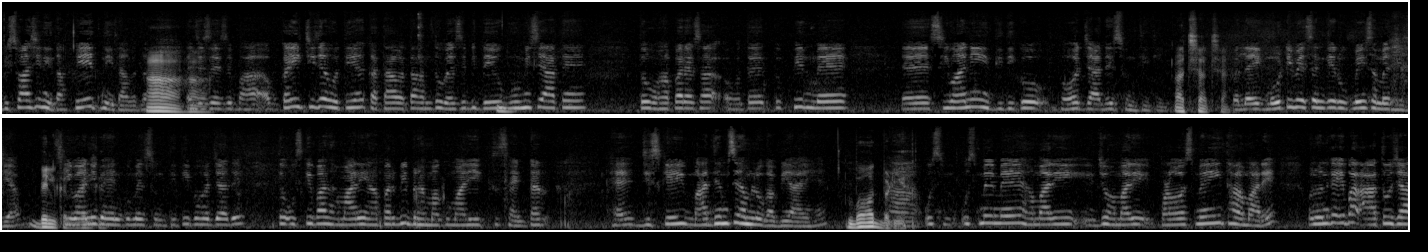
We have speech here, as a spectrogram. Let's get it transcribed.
विश्वास ही नहीं था फेथ नहीं था हाँ, मतलब। हाँ। जैसे जैसे कई चीज़ें होती है कथा वथा हम तो वैसे भी देवभूमि से आते हैं तो वहाँ पर ऐसा होता है। तो फिर मैं शिवानी दीदी को बहुत ज़्यादा सुनती थी। अच्छा अच्छा। मतलब एक मोटिवेशन के रूप में ही समझ लीजिए आप। बिल्कुल, शिवानी बहन को मैं सुनती थी बहुत ज़्यादा। तो उसके बाद हमारे यहाँ पर भी ब्रह्मा कुमारी एक सेंटर है जिसके माध्यम से हम लोग अभी आए हैं। बहुत बढ़िया। आ, उस उसमें मैं हमारी जो हमारी पड़ोस में ही था हमारे उन्होंने कहा एक बार आ तो जा।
